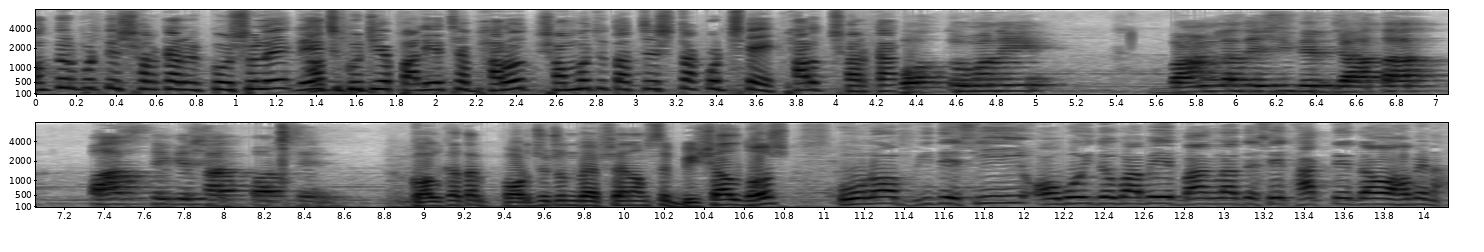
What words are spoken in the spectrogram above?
অন্তর্বর্তী সরকারের কৌশলে লেজ গুটিয়ে পালিয়েছে ভারত সমঝোতার চেষ্টা করছে ভারত সরকার। বর্তমানে বাংলাদেশিদের যাতায়াত পাঁচ থেকে সাত পার্সেন্ট কলকাতার পর্যটন ব্যবসায় নামছে বিশাল ধস। কোনো বিদেশি অবৈধভাবে বাংলাদেশে থাকতে দেওয়া হবে না।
